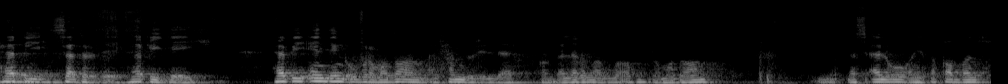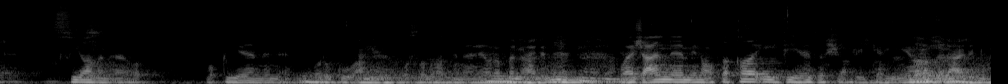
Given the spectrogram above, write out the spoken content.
Happy Saturday, happy day, happy ending of Ramadan. الحمد لله قد بلغنا الله رمضان. نسأله أن يتقبل صيامنا وقيامنا وركوعنا وصلاتنا يا رب العالمين. وأجعلنا من عتقائه في هذا الشهر الكريم يا رب العالمين.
